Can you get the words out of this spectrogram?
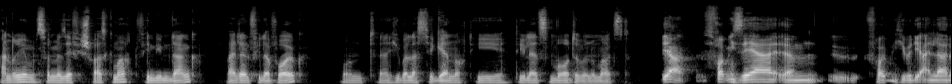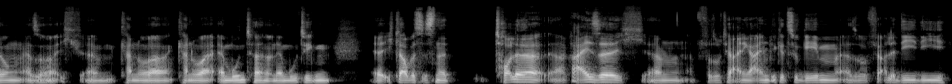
André, es hat mir sehr viel Spaß gemacht. Vielen lieben Dank. Weiterhin viel Erfolg und äh, ich überlasse dir gern noch die, die letzten Worte, wenn du magst. Ja, es freut mich sehr, ähm, freut mich über die Einladung. Also ich ähm, kann nur kann nur ermuntern und ermutigen. Äh, ich glaube, es ist eine tolle äh, Reise. Ich ähm, versuche ja einige Einblicke zu geben. Also für alle die, die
